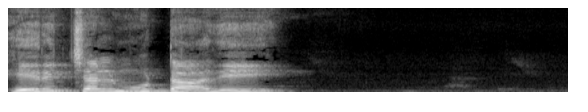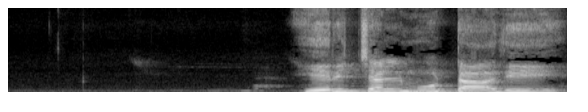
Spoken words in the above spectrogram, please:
எரிச்சல் மூட்டாதே. எரிச்சல் மூட்டாதே.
